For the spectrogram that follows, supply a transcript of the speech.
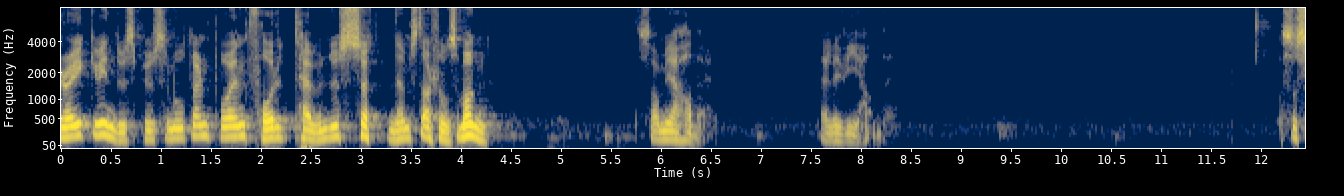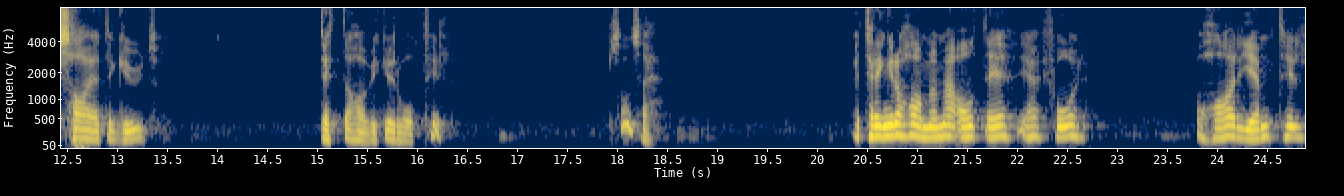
røyk vinduspussemotoren på en Ford Taunus 17M stasjonsvogn som jeg hadde. Eller vi hadde. Og så sa jeg til Gud dette har vi ikke råd til. Sånn sa jeg. Jeg trenger å ha med meg alt det jeg får og har hjem til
